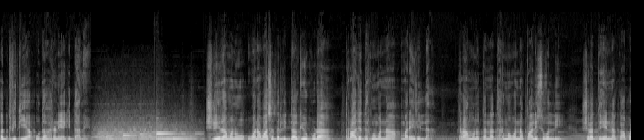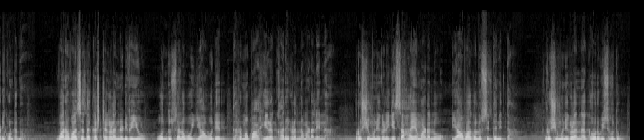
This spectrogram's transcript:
ಅದ್ವಿತೀಯ ಉದಾಹರಣೆಯಾಗಿದ್ದಾನೆ. ಶ್ರೀರಾಮನು ವನವಾಸದಲ್ಲಿದ್ದಾಗಿಯೂ ಕೂಡ ರಾಜಧರ್ಮವನ್ನು ಮರೆಯಲಿಲ್ಲ. ರಾಮನು ತನ್ನ ಧರ್ಮವನ್ನು ಪಾಲಿಸುವಲ್ಲಿ ಶ್ರದ್ಧೆಯನ್ನು ಕಾಪಾಡಿಕೊಂಡನು. ವನವಾಸದ ಕಷ್ಟಗಳ ನಡುವೆಯೂ ಒಂದು ಸಲವೂ ಯಾವುದೇ ಧರ್ಮಬಾಹಿರ ಕಾರ್ಯಗಳನ್ನು ಮಾಡಲಿಲ್ಲ. ಋಷಿಮುನಿಗಳಿಗೆ ಸಹಾಯ ಮಾಡಲು ಯಾವಾಗಲೂ ಸಿದ್ಧನಿದ್ದ. ಋಷಿಮುನಿಗಳನ್ನು ಗೌರವಿಸುವುದು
